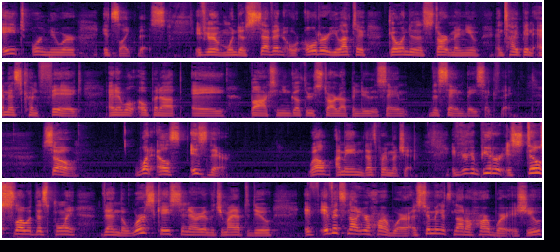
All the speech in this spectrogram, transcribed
8 or newer, it's like this. If you're in Windows 7 or older, you'll have to go into the Start menu and type in msconfig, and it will open up a box, and you can go through Startup and do the same the same basic thing. So, what else is there? Well, I mean, that's pretty much it. If your computer is still slow at this point, then the worst case scenario that you might have to do if, if it's not your hardware, assuming it's not a hardware issue,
